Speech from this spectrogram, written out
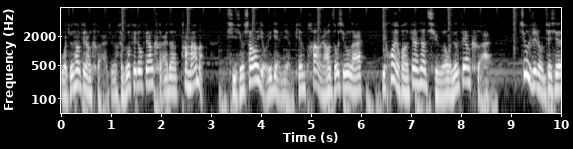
我觉得他们非常可爱，就是很多非洲非常可爱的胖妈妈，体型稍微有一点点偏胖，然后走起路来一晃一晃的，非常像企鹅，我觉得非常可爱。就是这种这些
